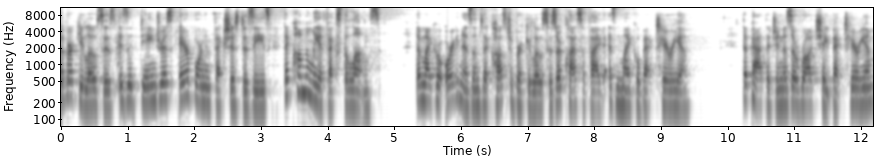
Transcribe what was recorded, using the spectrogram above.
Tuberculosis is a dangerous airborne infectious disease that commonly affects the lungs. The microorganisms that cause tuberculosis are classified as mycobacteria. The pathogen is a rod shaped bacterium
